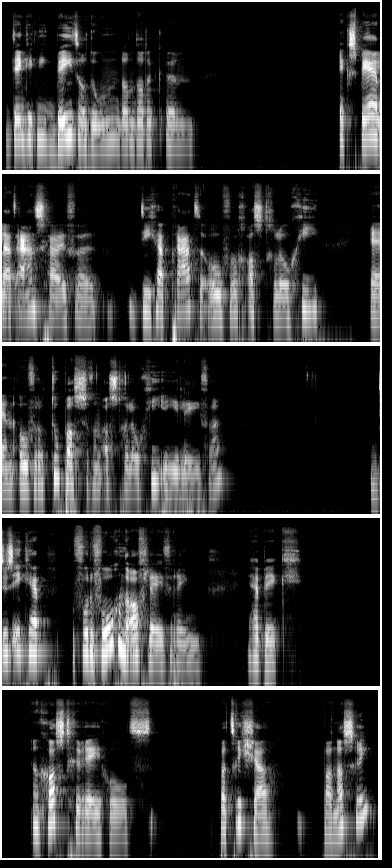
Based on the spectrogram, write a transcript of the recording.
denk ik, niet beter doen dan dat ik een expert laat aanschuiven die gaat praten over astrologie en over het toepassen van astrologie in je leven. Dus ik heb voor de volgende aflevering heb ik een gast geregeld, Patricia Panasri.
